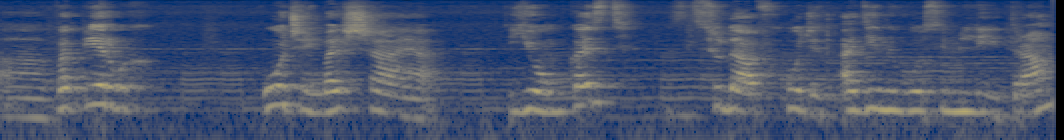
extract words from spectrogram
А, во-первых, очень большая емкость. Сюда входит 1,8 литра.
